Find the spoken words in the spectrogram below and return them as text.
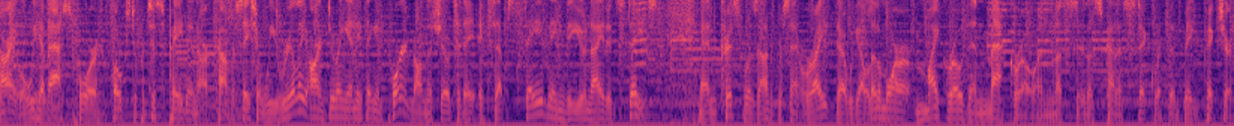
All right, well, we have asked for folks to participate in our conversation. We really aren't doing anything important on the show today except saving the United States. And Chris was 100% right. Uh, we got a little more micro than macro, and let's let's kind of stick with the big picture.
